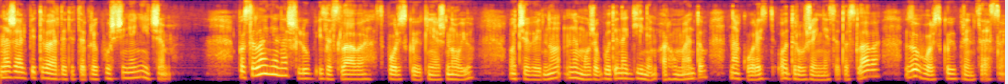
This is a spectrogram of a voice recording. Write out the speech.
На жаль, підтвердити це припущення нічим. Посилання на шлюб Ізяслава з польською княжною, очевидно, не може бути надійним аргументом на користь одруження Святослава з угорською принцесою.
